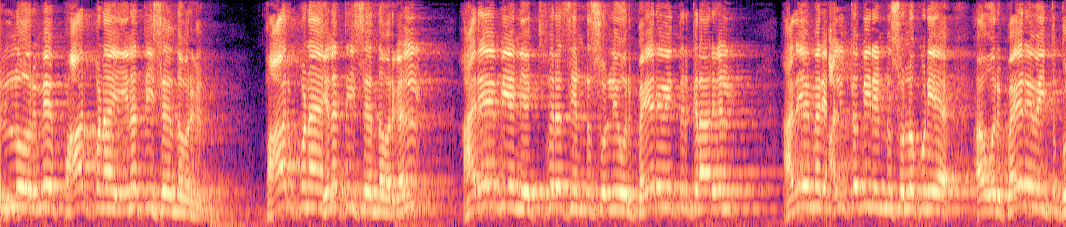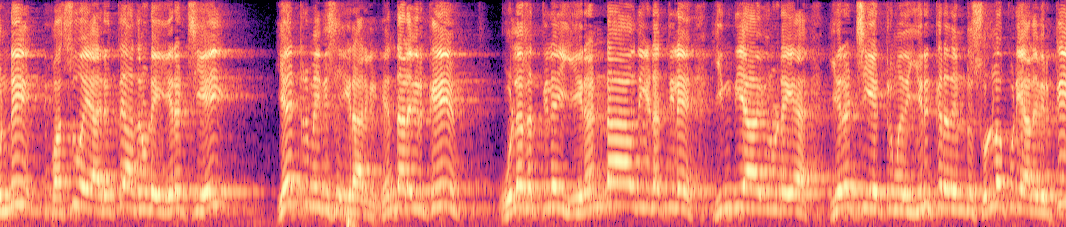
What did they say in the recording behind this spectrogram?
எல்லோருமே பார்ப்பன இனத்தை சேர்ந்தவர்கள். பார்ப்பன இனத்தை சேர்ந்தவர்கள் அரேபியன் எக்ஸ்பிரஸ் என்று சொல்லி ஒரு பெயரை வைத்திருக்கிறார்கள். அதே மாதிரி அல் கபீர் என்று சொல்லக்கூடிய ஒரு பெயரை வைத்துக் கொண்டு பசுவை அறுத்து அதனுடைய இறைச்சியை ஏற்றுமதி செய்கிறார்கள். எந்த அளவிற்கு? உலகத்திலே இரண்டாவது இடத்திலே இந்தியாவினுடைய இறைச்சி ஏற்றுமதி இருக்கிறது என்று சொல்லக்கூடிய அளவிற்கு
